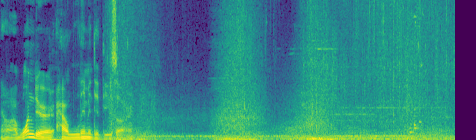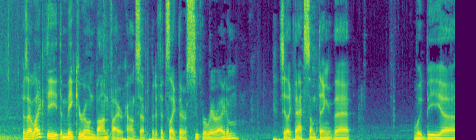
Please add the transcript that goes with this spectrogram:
Now, I wonder how limited these are. Because I like the, the make your own bonfire concept, but if it's like they're a super rare item, see, like that's something that would be uh,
